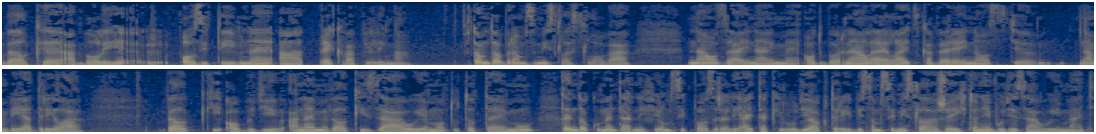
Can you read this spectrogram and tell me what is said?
veľké a boli pozitívne a prekvapili ma. V tom dobrom zmysle slova, naozaj najmä odborná, ale aj laická verejnosť eh, nám vyjadrila veľký obdiv a najmä veľký záujem o túto tému. Ten dokumentárny film si pozreli aj takí ľudia, o ktorých by som si myslela, že ich to nebude zaujímať.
